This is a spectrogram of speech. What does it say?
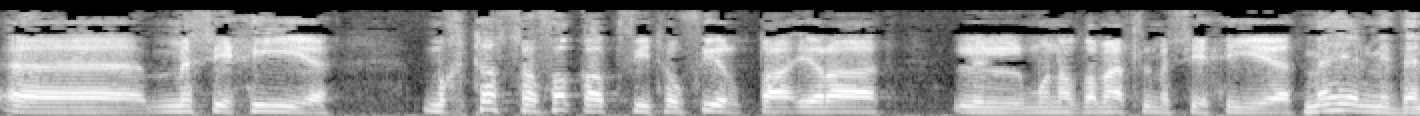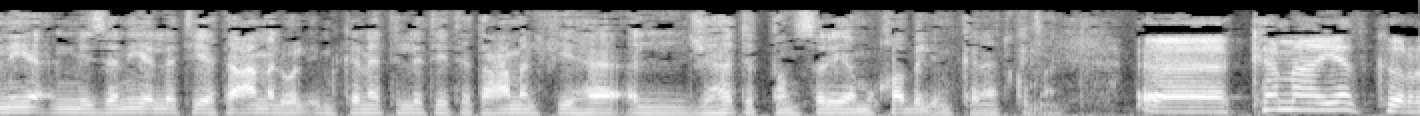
آه، مسيحية مختصة فقط في توفير الطائرات للمنظمات المسيحية. ما هي الميزانية الميزانية التي يتعامل والإمكانات التي تتعامل فيها الجهات التنصيرية مقابل إمكاناتكم أنت آه كما يذكر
